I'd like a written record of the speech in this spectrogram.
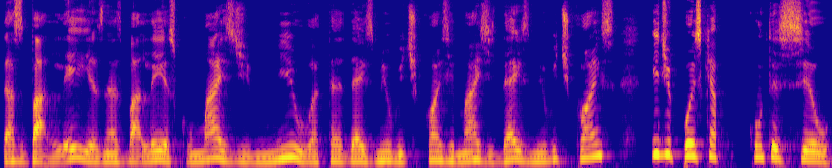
das baleias, né, as baleias com mais de mil até 10 mil bitcoins e mais de 10 mil bitcoins, e depois que aconteceu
